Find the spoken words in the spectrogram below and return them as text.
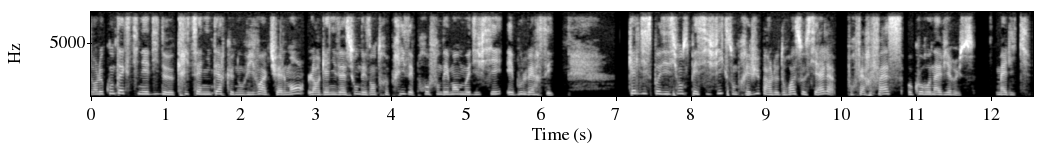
Dans le contexte inédit de crise sanitaire que nous vivons actuellement, l'organisation des entreprises est profondément modifiée et bouleversée. Quelles dispositions spécifiques sont prévues par le droit social pour faire face au coronavirus? Malik.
